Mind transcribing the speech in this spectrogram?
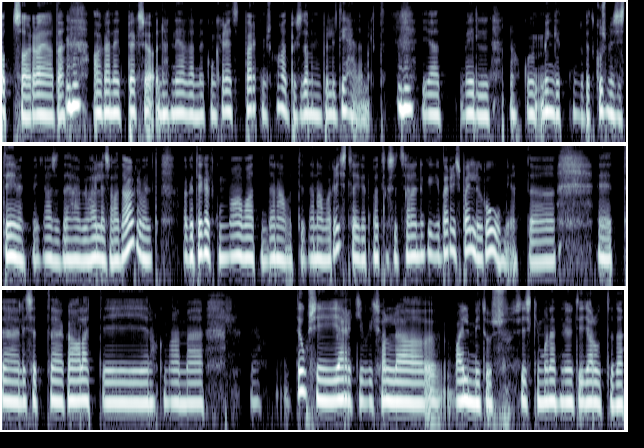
otsa rajada mm, -hmm. aga need peaks noh, nii-öelda need konkreetsed parkimiskohad peaksid olema palju tihedamalt mm -hmm. ja meil noh, kui mingit tundub, et kus me siis teeme, et me ei saa seda teha ju haljasalade arvelt, aga tegelikult kui ma vaatan tänavat ja tänava ristlõiget, ma ütleks, et seal on ikkagi päris palju ruumi, et et lihtsalt ka alati noh, kui me oleme tõuksi järgi võiks olla valmidus siiski mõned minutid jalutada,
